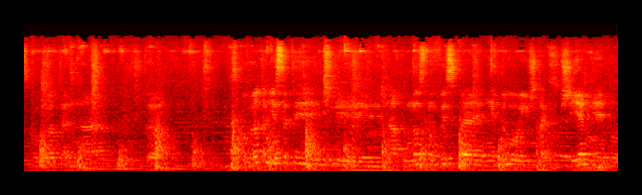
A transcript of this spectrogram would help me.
z powrotem na prom. Z powrotem niestety yy, na północną wyspę nie było już tak przyjemnie, bo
